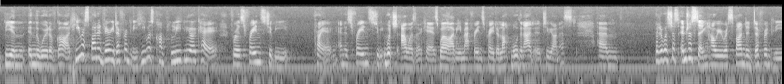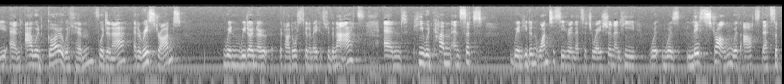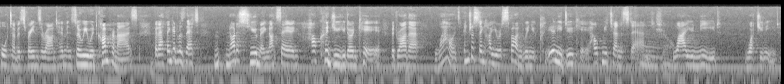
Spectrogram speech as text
be in, in the Word of God. He responded very differently. He was completely okay for his friends to be praying and his friends to be, which I was okay as well. I mean, my friends prayed a lot more than I did, to be honest. Um, but it was just interesting how he responded differently. And I would go with him for dinner at a restaurant when we don't know if our daughter's going to make it through the night. And he would come and sit when he didn't want to see her in that situation, and he w- was less strong without that support of his friends around him, and so we would compromise. But I think it was that n- not assuming, not saying, How could you, you don't care, but rather, Wow, it's interesting how you respond when you clearly do care. Help me to understand Mm. Sure. why you need what you need.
